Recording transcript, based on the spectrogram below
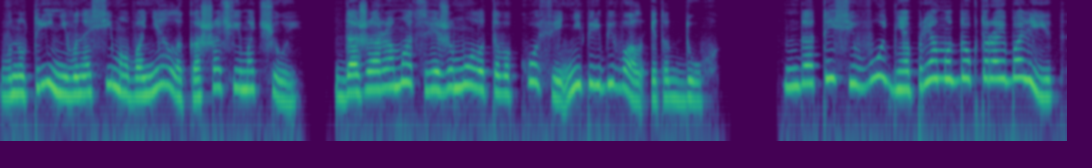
Внутри невыносимо воняло кошачьей мочой. Даже аромат свежемолотого кофе не перебивал этот дух. «Да ты сегодня прямо доктор Айболит!»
